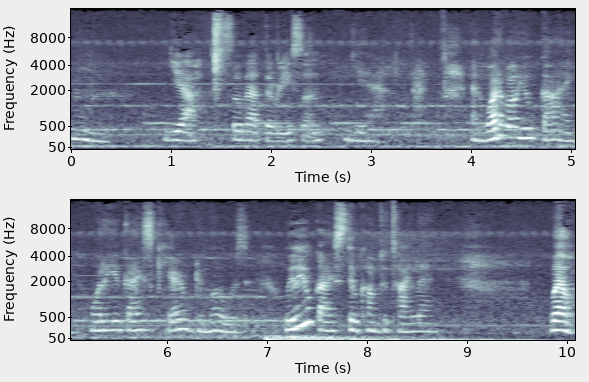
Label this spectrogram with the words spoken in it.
Mm -hmm. Yeah, so that's the reason. Yeah. And what about you guys? What do you guys care the most? Will you guys still come to Thailand? Well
